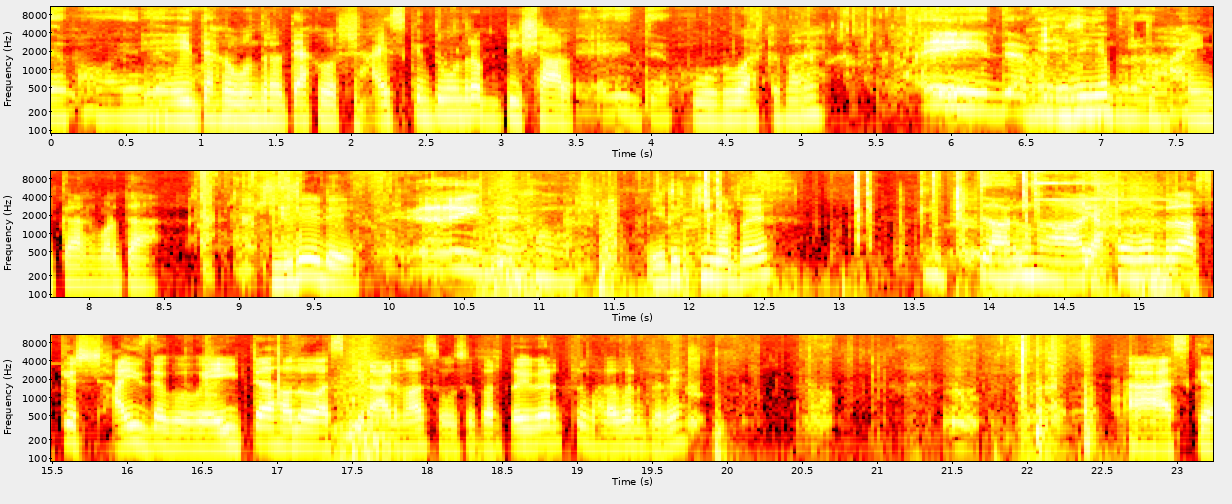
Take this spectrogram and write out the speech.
দেখো এই দেখো। এই দেখো বন্ধুরা দেখো সাইজ কিন্তু বন্ধুরা বিশাল। এই দেখো। পুরো একেবারে এই দেখো এরে বন্ধুরা। ভয়ঙ্কর বর্দা কি রে রে? এই দেখো। এটা কি বর্দা? কি দারুণ আর দেখো বন্ধুরা আজকে সাইজ দেখো এইটা হলো আজকে আট মাস ওসু করতে এবার একটু ভালো করে ধরে। আজকের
